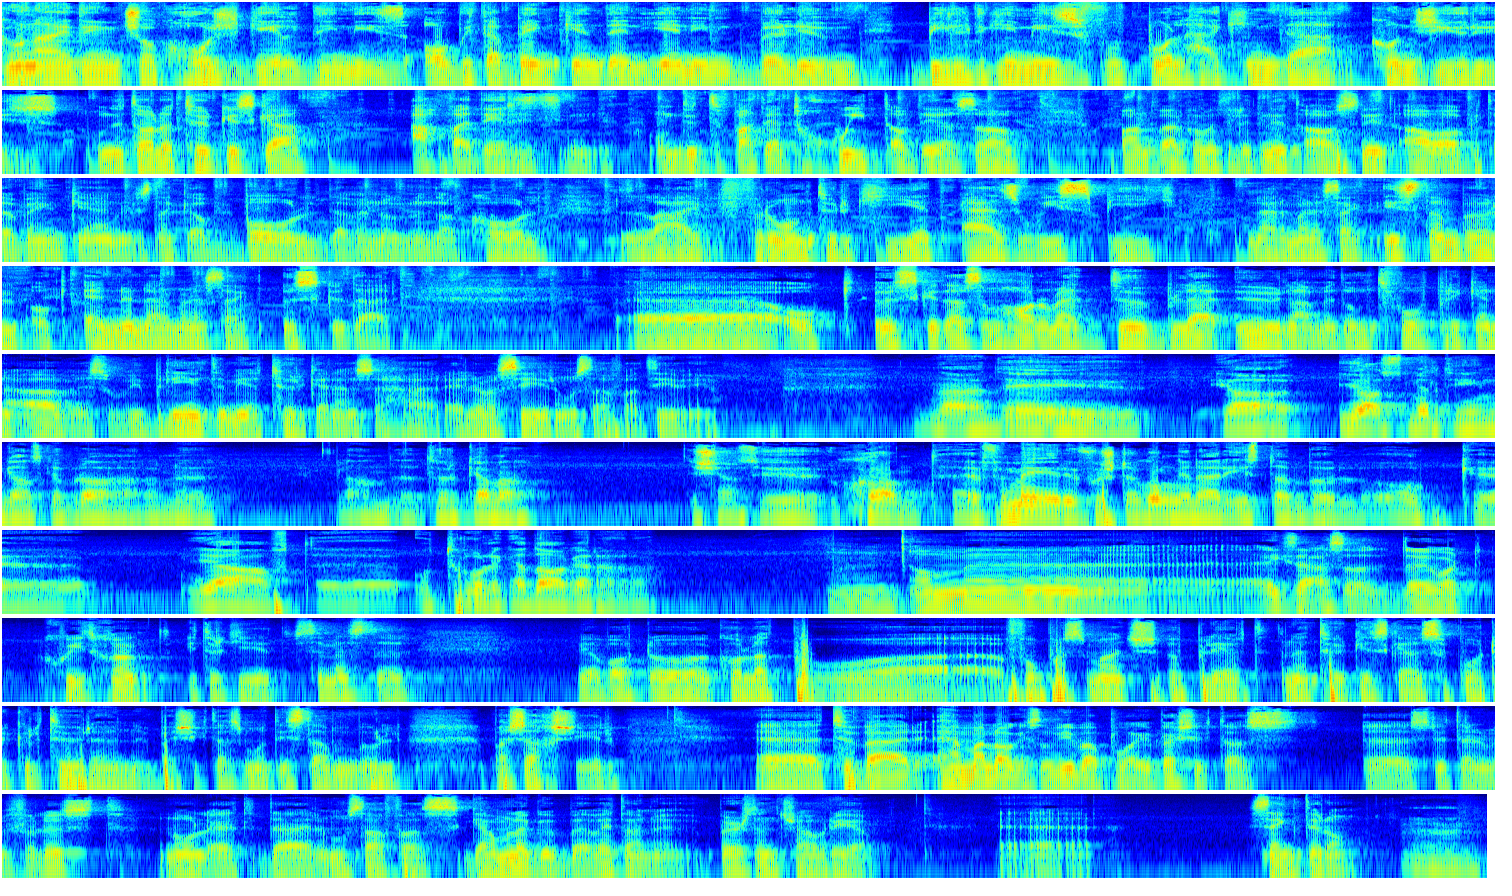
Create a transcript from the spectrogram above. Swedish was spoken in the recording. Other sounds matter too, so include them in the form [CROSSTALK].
Günaydın çok hoş geldiniz Obita bänkenden yeni bölüm Bildiğimiz futbol hakkında konuşuyoruz. Om du talar turkiska, affedersin. Om du inte fattar ett skit av det jag sa, varmt välkommen till ett nytt avsnitt av Avbytarbänken. Vi snackar boll, där vi någorlunda har koll. Live från Turkiet as we speak. Närmare sagt Istanbul och ännu närmare sagt Üsküdar. Uh, eh, och Üsküdar som har de här dubbla urna med de två prickarna över. Så vi blir inte mer turkar än så här. Eller vad säger du Mustafa TV? Nej, det är ju... Jag, jag smälter in ganska bra här nu bland turkarna. Det känns ju skönt. Eh, för mig är det första gången här i Istanbul och eh, jag har haft eh, otroliga dagar här. Mm. Om, eh, exakt, alltså, det har ju varit skitskönt i Turkiet, semester. Vi har varit och kollat på uh, fotbollsmatch, upplevt den här turkiska supporterkulturen. Besiktas mot Istanbul, Başakşehir. Eh, tyvärr, hemmalaget som vi var på i Besiktas eh, slutade med förlust. 0-1 där Mustafas gamla gubbe, vad heter han nu? Bertrand Traoré. Eh, sänkte dem. Mm.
